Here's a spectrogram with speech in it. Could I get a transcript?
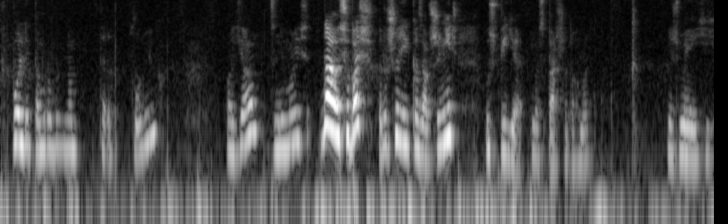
В полі там робить нам тераформінг. А я займаюся. Да, ось бачиш, про що я й казав, що ніч успіє нас перша догнати. Ніж ми її.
